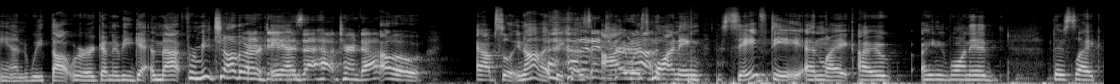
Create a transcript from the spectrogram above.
and we thought we were going to be getting that from each other And did- is that how it turned out? Oh, absolutely not. Because I was out? wanting safety and like I I wanted this like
